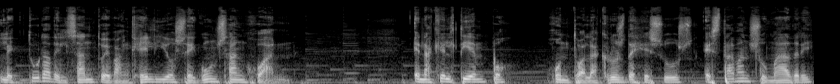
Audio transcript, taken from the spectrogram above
Lectura del Santo Evangelio según San Juan. En aquel tiempo, junto a la cruz de Jesús estaban su madre,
